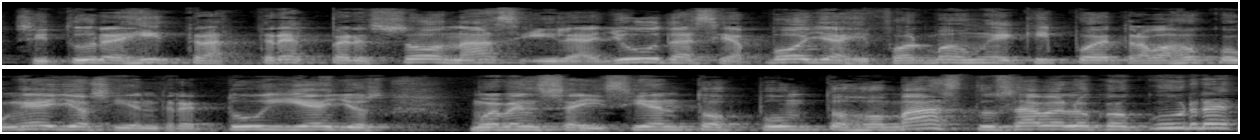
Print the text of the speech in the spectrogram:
si tú registras tres personas y le ayudas y apoyas y formas un equipo de trabajo con ellos y entre tú y ellos mueven 600 puntos o más, tú sabes lo que ocurre,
